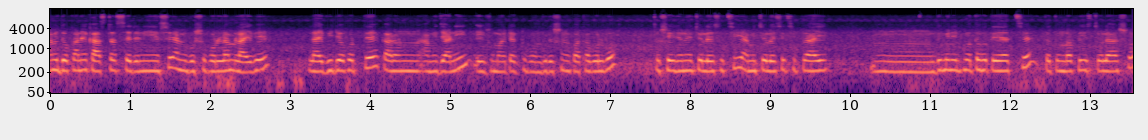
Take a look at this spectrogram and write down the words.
আমি দোকানে কাজটা সেরে নিয়ে এসে আমি বসে পড়লাম লাইভে লাইভ ভিডিও করতে। কারণ আমি জানি এই সময়টা একটু বন্ধুদের সঙ্গে কথা বলব। তো সেই জন্যই চলে এসেছি। আমি চলে এসেছি প্রায় দু মিনিট মতো হতে যাচ্ছে। তো তোমরা প্লিজ চলে আসো।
